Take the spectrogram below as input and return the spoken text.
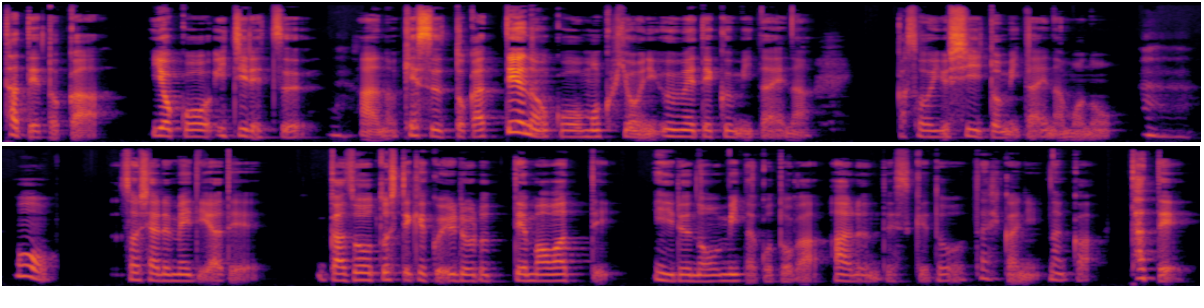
縦とか横一列うん、あの、消すとかっていうのをこう目標に埋めていくみたいな、そういうシートみたいなもの。うん。をソーシャルメディアで画像として結構いろいろ出回っているのを見たことがあるんですけど、確かになんか縦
